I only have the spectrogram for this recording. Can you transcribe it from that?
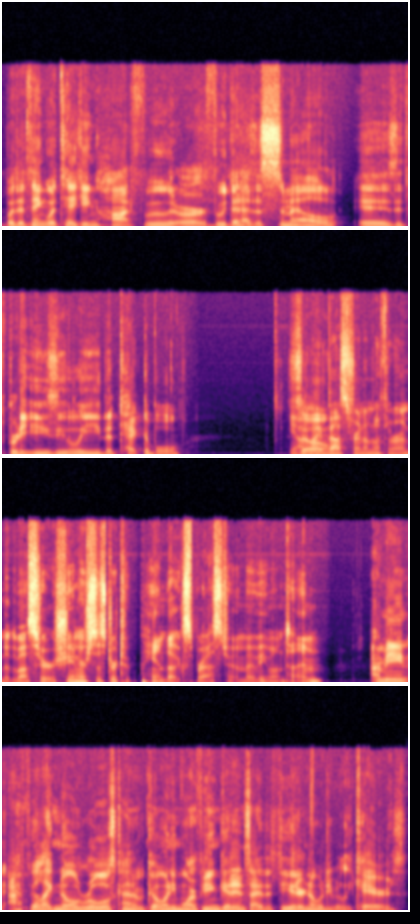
But the thing with taking hot food or food that has a smell is it's pretty easily detectable. Yeah, So- my best friend, I'm gonna throw under the bus here. She and her sister took Panda Express to a movie one time. I mean, I feel like no rules kind of go anymore. If you can get inside the theater, nobody really cares.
